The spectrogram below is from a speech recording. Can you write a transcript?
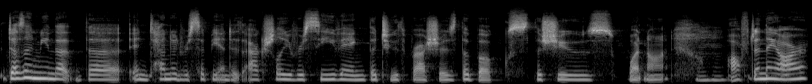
It doesn't mean that the intended recipient is actually receiving the toothbrushes the books the shoes whatnot. Mm-hmm. often they are.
